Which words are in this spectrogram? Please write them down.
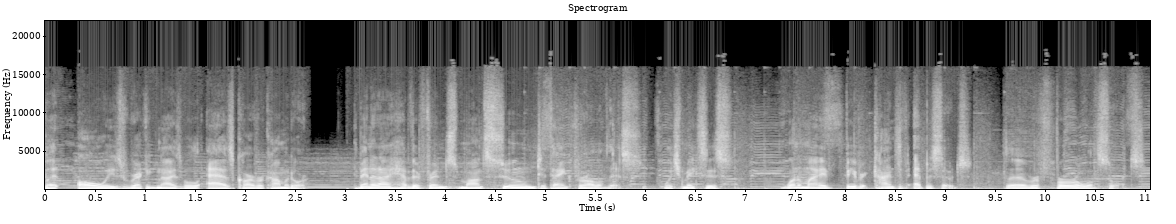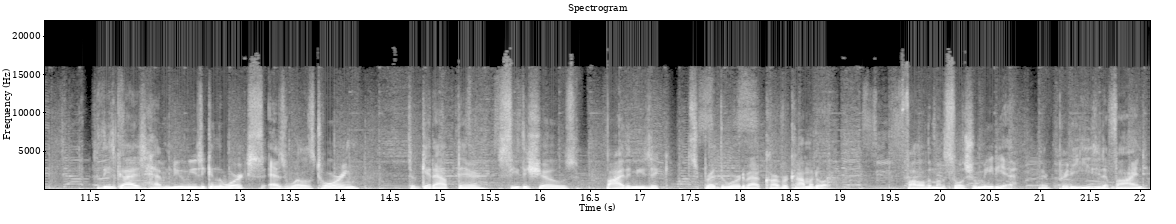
but always recognizable as Carver Commodore. The band and I have their friends Monsoon to thank for all of this, which makes this one of my favorite kinds of episodes, the referral of sorts. So these guys have new music in the works as well as touring. So get out there, see the shows, buy the music, spread the word about Carver Commodore. Follow them on social media. They're pretty easy to find.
